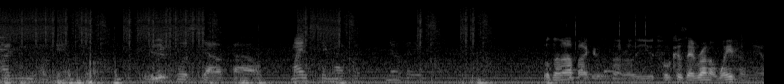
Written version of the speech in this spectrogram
How do you okay? Dao Pow. Mine's out No thanks. Well, the knockback is not really useful because they run away from you.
